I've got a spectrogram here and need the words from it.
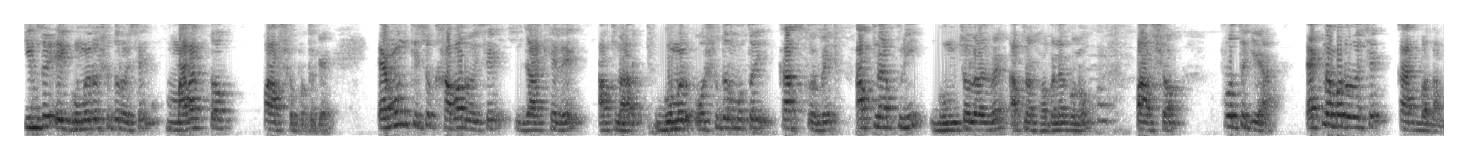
কিন্তু এই ঘুমের ওষুধ রয়েছে মারাত্মক পার্শ্ব এমন কিছু খাবার রয়েছে যা খেলে আপনার ঘুমের ওষুধের মতোই কাজ করবে। আপনি আপনি ঘুম চলে আসবে, আপনার হবে না কোনো পার্শ্ব প্রতিক্রিয়া। এক নম্বরে রয়েছে কাঠবাদাম।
